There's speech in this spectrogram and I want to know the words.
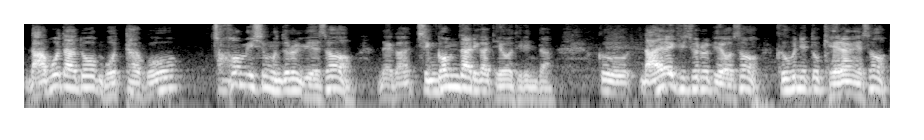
나보다도 못하고 처음이신 분들을 위해서 내가 징검다리가 되어 드린다. 그 나의 기술을 배워서 그분이 또 개량해서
